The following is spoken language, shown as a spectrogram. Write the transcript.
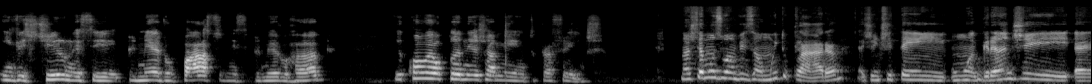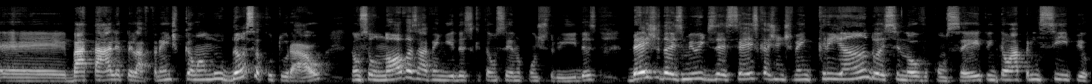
investiram nesse primeiro passo, nesse primeiro hub, e qual é o planejamento para frente? Nós temos uma visão muito clara, a gente tem uma grande é, batalha pela frente, porque é uma mudança cultural, então são novas avenidas que estão sendo construídas. Desde 2016 que a gente vem criando esse novo conceito, então, a princípio,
